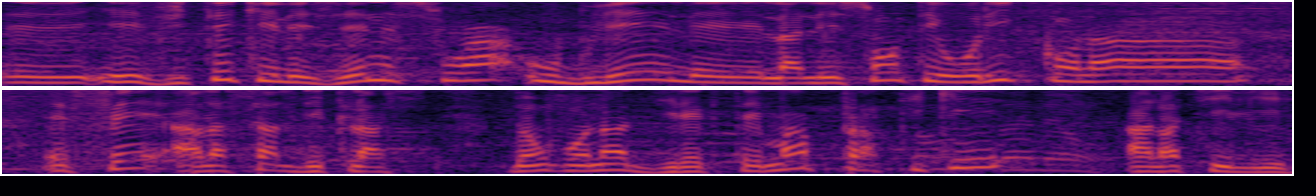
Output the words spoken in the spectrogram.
éviter que les jeunes soient oubliés les- la leçon théorique qu'on a fait à la salle de classe. Donc on a directement pratiqué à l'atelier.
